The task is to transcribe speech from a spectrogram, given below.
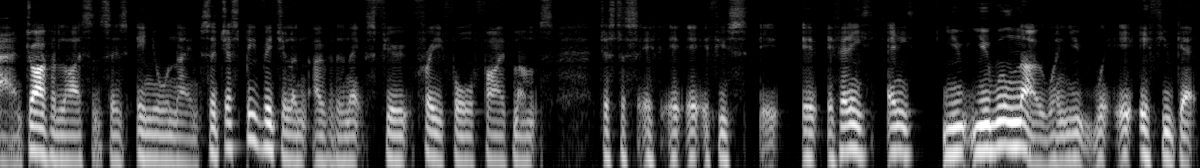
and driver licenses in your name. So just be vigilant over the next few three, four, five months. Just to if if you if, if any any you you will know when you if you get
